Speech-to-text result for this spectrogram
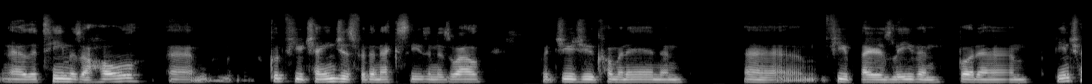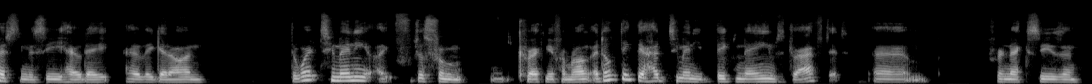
now, the team as a whole, um, good few changes for the next season as well, with Juju coming in and um, few players leaving. But um, be interesting to see how they how they get on. There weren't too many. I, just from correct me if I'm wrong. I don't think they had too many big names drafted um, for next season,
